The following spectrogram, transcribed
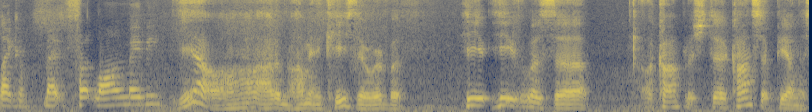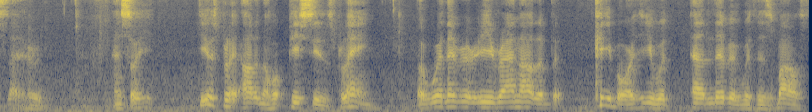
Like a foot long, maybe? Yeah, I don't know how many keys there were, but he, he was uh, accomplished uh, concert pianist, I heard. And so he, he was playing, I don't know what piece he was playing, but whenever he ran out of the keyboard, he would ad lib it with his mouth.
